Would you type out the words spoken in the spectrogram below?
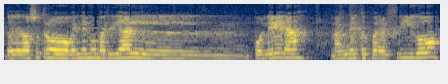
donde nosotros vendemos material, poleras, magnetos para el frigo,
